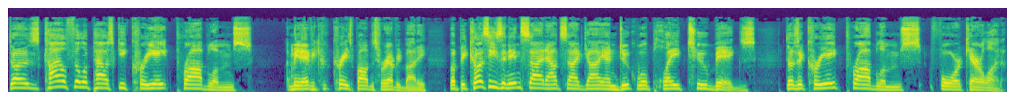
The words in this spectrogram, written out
Does Kyle Filipowski create problems? I mean, he creates problems for everybody, but because he's an inside outside guy and Duke will play two bigs, does it create problems for Carolina?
